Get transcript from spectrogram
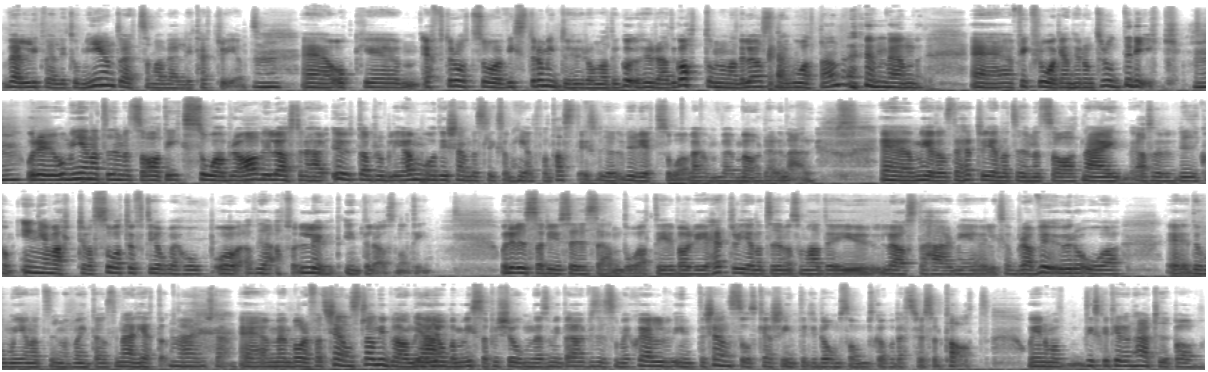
väldigt, väldigt homogent och ett som var väldigt heterogent. Mm. Eh, och eh, efteråt så visste de inte hur, de hade, hur det hade gått, om de hade löst den här gåtan. Men eh, fick frågan hur de trodde det gick. Mm. Och det homogena teamet sa att det gick så bra, vi löste det här utan problem och det kändes liksom helt fantastiskt. Vi, vi vet så vem, vem mördaren är. Eh, Medan det heterogena teamet sa att nej, alltså vi kom ingen vart, det var så tufft att jobba ihop och vi har absolut inte löst någonting. Och det visade ju sig sen då att det var det heterogena teamet som hade ju löst det här med liksom bravur och eh, det homogena teamet var inte ens i närheten. Nej, eh, Men bara för att känslan ibland när ja. man jobbar med vissa personer som inte är precis som mig själv inte känns så, så kanske inte det är de som skapar bäst resultat. Och genom att diskutera den här typen av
